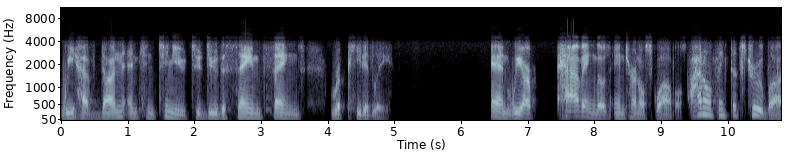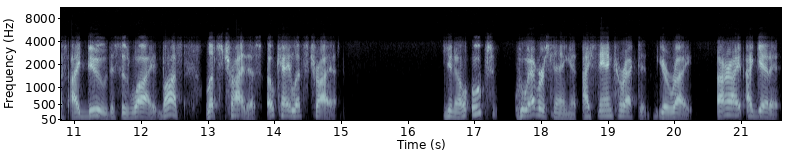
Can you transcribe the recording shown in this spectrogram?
we have done and continue to do the same things repeatedly. And we are having those internal squabbles. I don't think that's true, boss. I do. This is why. Boss, let's try this. Okay, let's try it. You know, oops, whoever's saying it, I stand corrected. You're right. All right, I get it.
